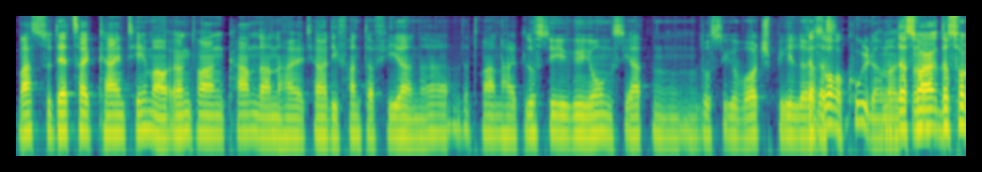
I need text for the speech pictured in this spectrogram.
war es zu der Zeit kein Thema. Irgendwann kam dann halt, ja, die Fanta 4, ne? Das waren halt lustige Jungs, die hatten lustige Wortspiele. Das, das war auch cool damals. Das, ne? war, das war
